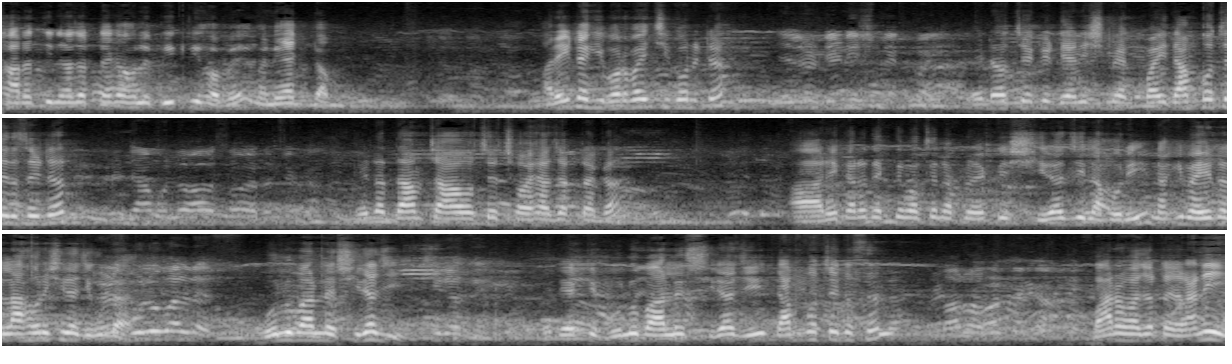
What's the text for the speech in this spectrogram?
সাড়ে তিন হাজার টাকা হলে বিক্রি হবে মানে একদম। আর এটা কি বড় ভাই চিকন এটা? পাই। এটা হচ্ছে একটি ড্যানিশ ম্যাক ভাই দাম কত চাইতেছে এটার? এটার দাম চাওয়া হচ্ছে ছয় হাজার টাকা। আর এখানে দেখতে পাচ্ছেন আপনার একটি সিরাজি লাহোরি। নাকি ভাই এটা লাহোরি সিরাজি কোনটা? ব্লু বার্লের। সিরাজি। সিরাজি। এটা একটি বুলু বার্লের সিরাজি। দাম কত চাইতেছেন? বারো হাজার টাকা। রানিং।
